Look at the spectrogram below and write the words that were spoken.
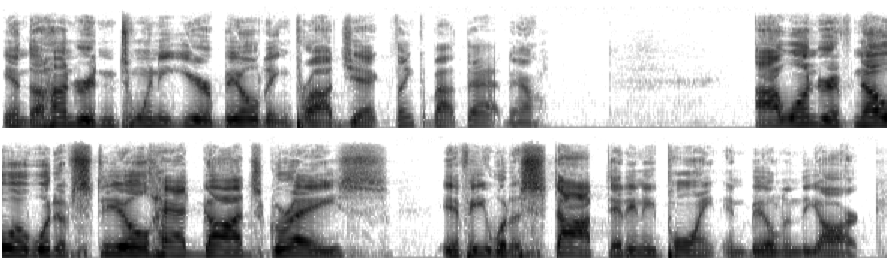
in the 120 year building project, think about that now. I wonder if Noah would have still had God's grace if he would have stopped at any point in building the ark.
